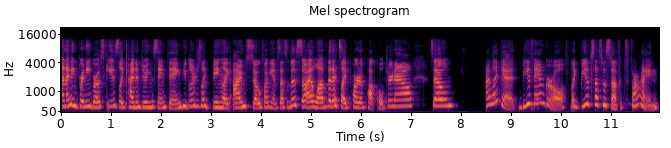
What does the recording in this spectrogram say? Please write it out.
and I think Brittany Broski is like kind of doing the same thing. People are just like being like, I'm so fucking obsessed with this. So I love that it's like part of pop culture now. So I like it. Be a fangirl. Like be obsessed with stuff. It's fine.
